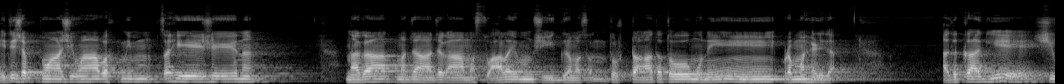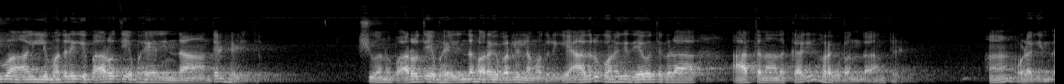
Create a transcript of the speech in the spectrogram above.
ಇತಿ ಶಪ್ವಾ ಶಿವಾವಹ್ನಿಂ ಸಹೇಶೇನ. ನಗಾತ್ಮಜ ಜಗಾಮ ಸ್ವಾಲಯಂ ಶೀಘ್ರಮ ಸಂತುಷ್ಟ ತಥೋ ಮುನೇ ಬ್ರಹ್ಮ ಹೇಳಿದ. ಅದಕ್ಕಾಗಿಯೇ ಶಿವ ಇಲ್ಲಿ ಮೊದಲಿಗೆ ಪಾರ್ವತಿಯ ಭಯದಿಂದ ಅಂತೇಳಿ ಹೇಳಿದ್ದು. ಶಿವನು ಪಾರ್ವತಿಯ ಭಯದಿಂದ ಹೊರಗೆ ಬರಲಿಲ್ಲ ಮೊದಲಿಗೆ, ಆದರೂ ಕೊನೆಗೆ ದೇವತೆಗಳ ಆರ್ತನಾದಕ್ಕಾಗಿ ಹೊರಗೆ ಬಂದ ಅಂತೇಳಿ ಒಳಗಿಂದ.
